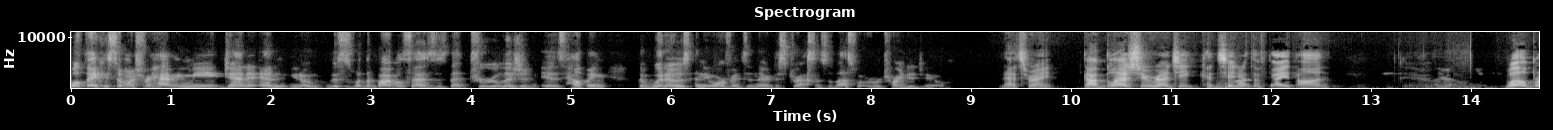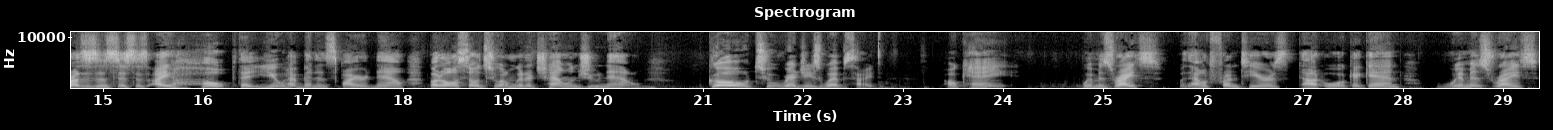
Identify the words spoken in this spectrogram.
Well, thank you so much for having me, Janet. And, you know, this is what the Bible says is that true religion is helping the widows and the orphans in their distress. And so that's what we're trying to do. That's right. God bless you, Reggie. Continue the fight on. Well, brothers and sisters, I hope that you have been inspired now, but also, too, I'm going to challenge you now. Go to Reggie's website, okay? Women's Rights Without Frontiers.org. Again, Women's Rights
